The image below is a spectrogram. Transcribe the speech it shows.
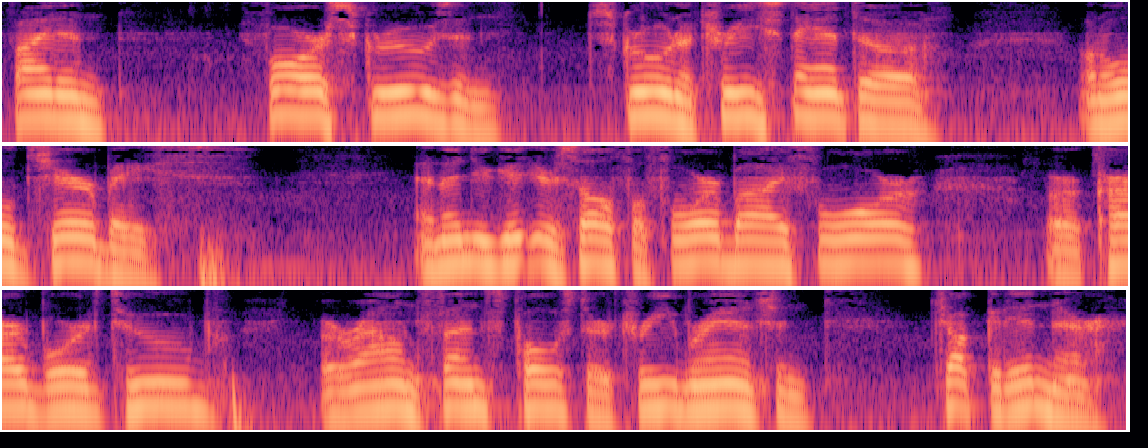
finding four screws and screwing a tree stand to an old chair base. And then you get yourself a four by four or a cardboard tube or round fence post or tree branch and chuck it in there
